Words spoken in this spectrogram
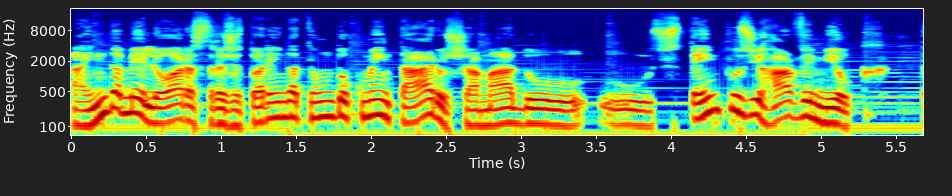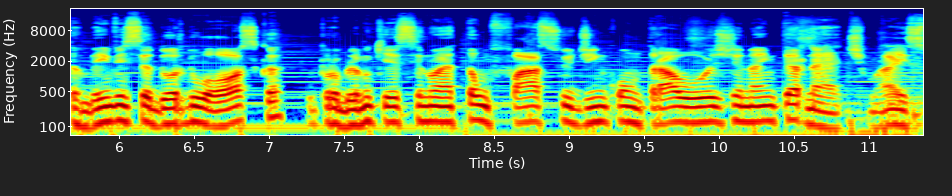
ainda melhor essa trajetória, ainda tem um documentário chamado Os Tempos de Harvey Milk, também vencedor do Oscar. O problema é que esse não é tão fácil de encontrar hoje na internet, mas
